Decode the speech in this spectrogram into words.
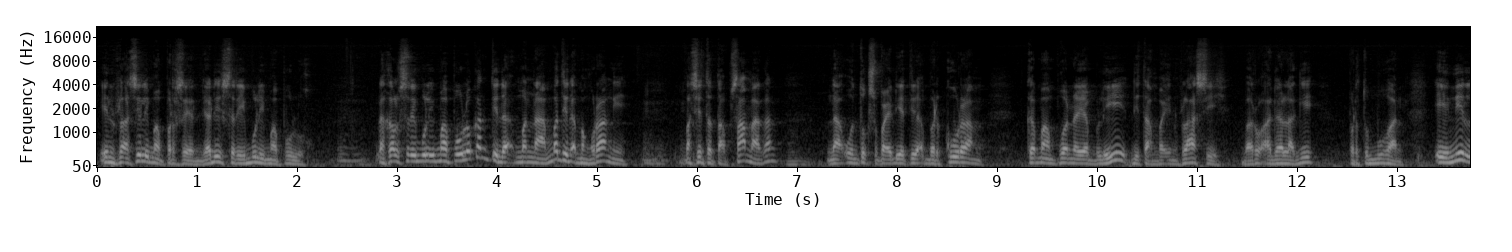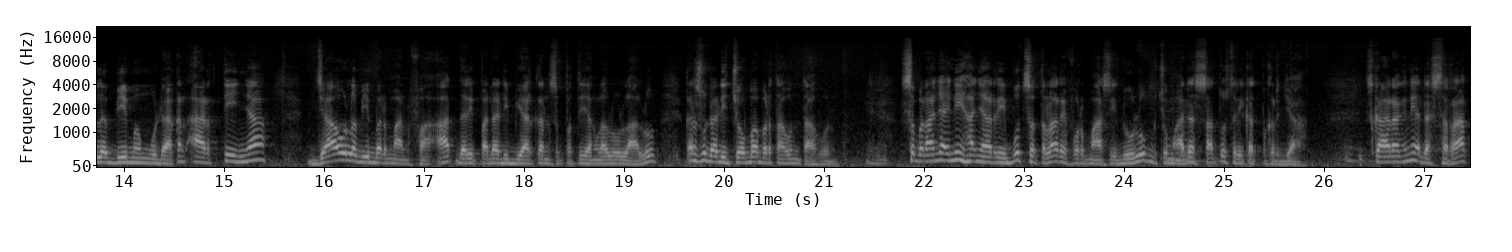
inflasi 5%, jadi 1050. Hmm. Nah kalau 1050 kan tidak menambah, tidak mengurangi. Masih tetap sama kan? Nah untuk supaya dia tidak berkurang kemampuan daya beli ditambah inflasi, baru ada lagi pertumbuhan. Ini lebih memudahkan, artinya jauh lebih bermanfaat daripada dibiarkan seperti yang lalu-lalu, kan sudah dicoba bertahun-tahun. Sebenarnya ini hanya ribut setelah reformasi. Dulu cuma ada satu serikat pekerja. Sekarang ini ada 100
